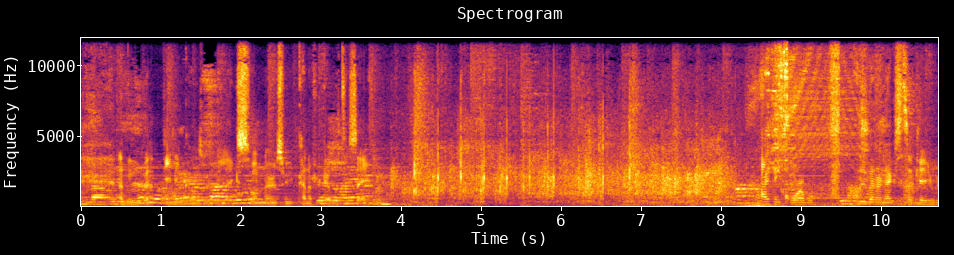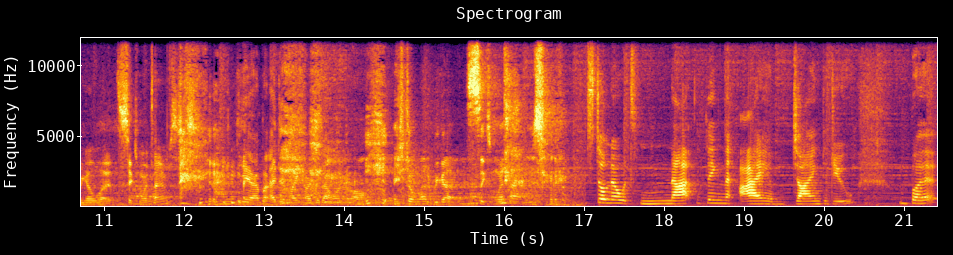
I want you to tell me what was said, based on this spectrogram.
and then that feeling comes where you're like so nervous, you kind of forget what to say. I think horrible. Do better next It's time. okay. We got what six more times? Yeah, but I didn't like how I did that one at all. it don't matter. We got six more times. Still know it's not the thing that I am dying to do, but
